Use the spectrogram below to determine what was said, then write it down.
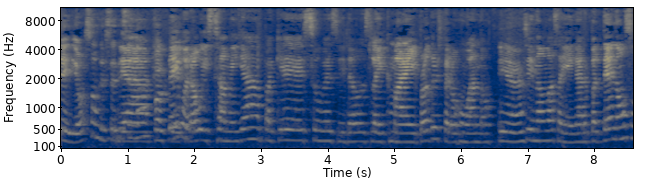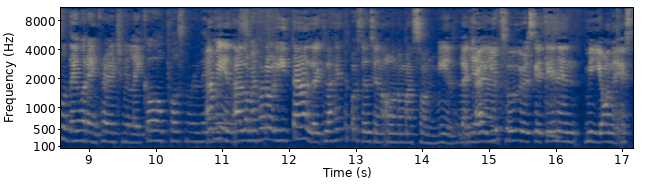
tedioso, les he Yeah, porque they would always tell me, yeah, ¿para qué subes videos? Like my brothers, pero jugando. Yeah. Si no vas a llegar. But then also they would encourage me, like, oh, post more videos. I mean, a lo mejor ahorita like, la gente puede estar diciendo, oh, nomás son mil. Like, Yeah. hay youtubers que tienen millones,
